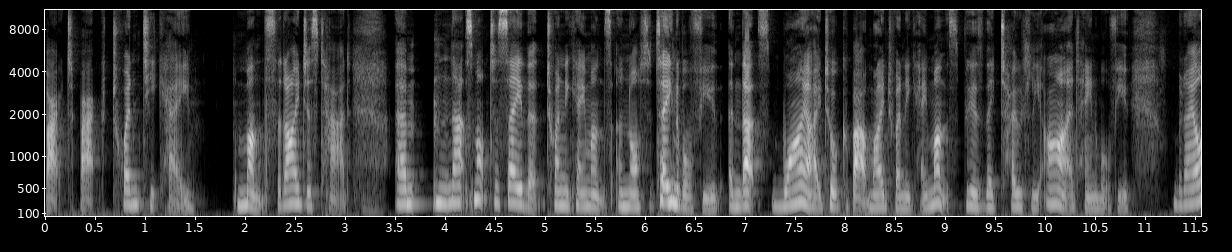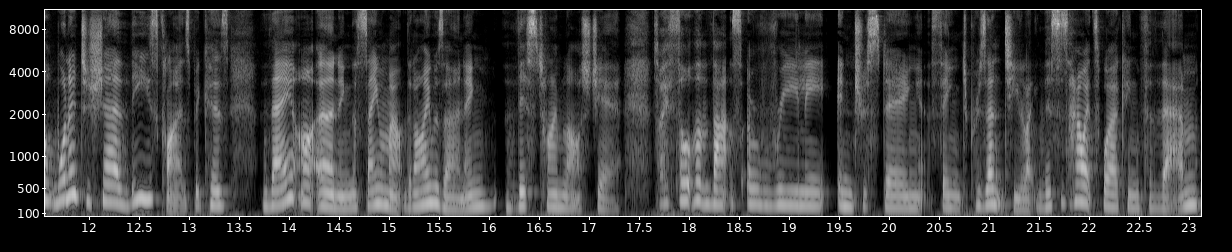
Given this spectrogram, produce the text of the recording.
back to back 20K months that I just had. Um, that's not to say that 20k months are not attainable for you, and that's why I talk about my 20k months because they totally are attainable for you. But I wanted to share these clients because they are earning the same amount that I was earning this time last year. So I thought that that's a really interesting thing to present to you. Like, this is how it's working for them.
